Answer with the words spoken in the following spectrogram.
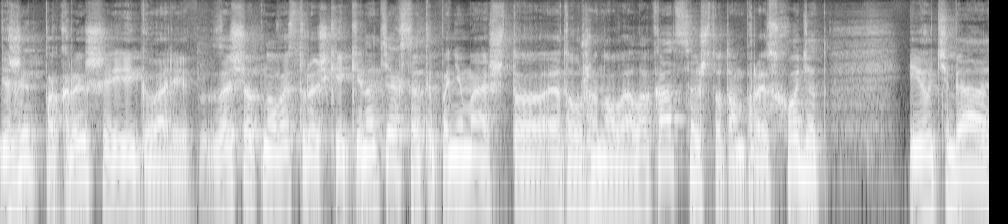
бежит по крыше и говорит. За счет новой строчки кинотекста ты понимаешь, что это уже новая локация, что там происходит и у тебя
